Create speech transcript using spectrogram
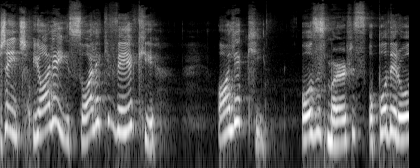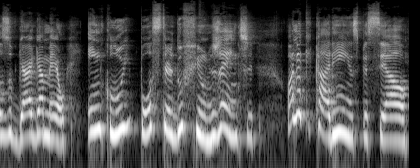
Gente, e olha isso, olha que veio aqui. Olha aqui. Os Smurfs, o poderoso Gargamel, inclui pôster do filme. Gente, olha que carinho especial,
